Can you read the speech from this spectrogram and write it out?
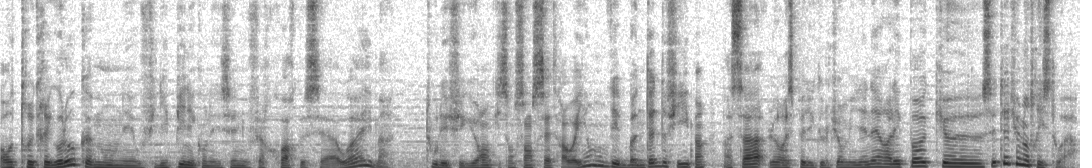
Autre truc rigolo, comme on est aux Philippines et qu'on essaie de nous faire croire que c'est Hawaï, ben, tous les figurants qui sont censés être hawaïens ont des bonnes têtes de Philippins. Ah ça, le respect des cultures millénaires à l'époque, euh, c'était une autre histoire.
